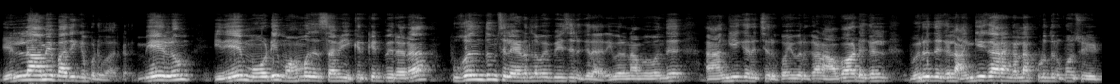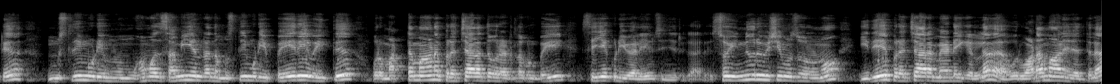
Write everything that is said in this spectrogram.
எல்லாமே பாதிக்கப்படுவார்கள். மேலும் இதே மோடி முகமது சமி கிரிக்கெட் வீரரை புகழ்ந்தும் சில இடத்துல போய் பேசியிருக்கிறார். இவர் நம்ம வந்து அங்கீகரிச்சிருக்கோம். இவருக்கான அவார்டுகள் விருதுகள் அங்கீகாரங்கள்லாம் கொடுத்துருக்கோம் சொல்லிட்டு முஸ்லீமுடைய மு- முகமது சமி என்ற அந்த முஸ்லீமுடைய பெயரை வைத்து ஒரு மட்டமான பிரச்சாரத்தை ஒரு இடத்துல கொண்டு போய் செய்யக்கூடிய வேலையும் செஞ்சுருக்காரு. ஸோ இன்னொரு விஷயமும் சொல்லணும். இதே பிரச்சார மேடைகளில் ஒரு வட மாநிலத்தில்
